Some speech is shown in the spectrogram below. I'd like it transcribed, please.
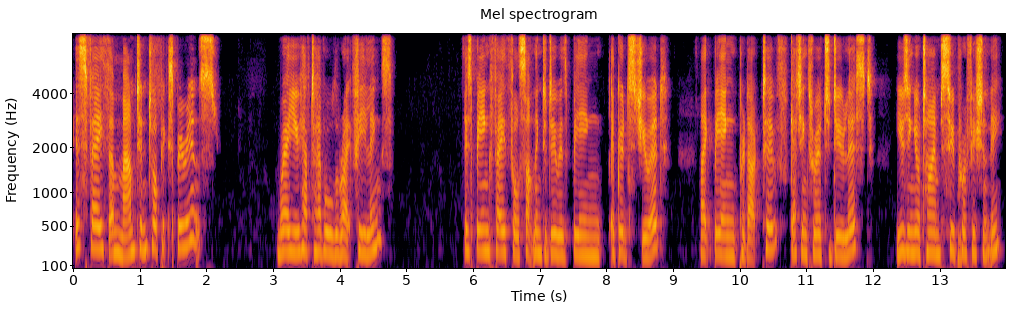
Is faith a mountaintop experience where you have to have all the right feelings? Is being faithful something to do with being a good steward, like being productive, getting through a to do list, using your time super efficiently?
